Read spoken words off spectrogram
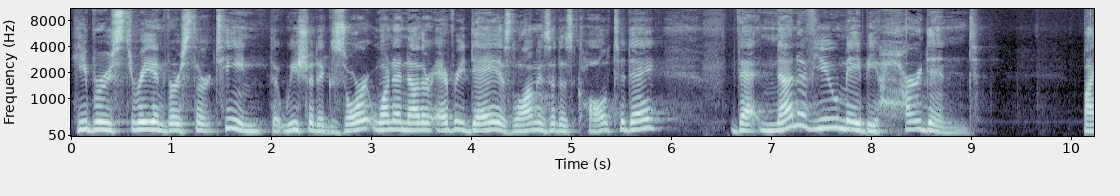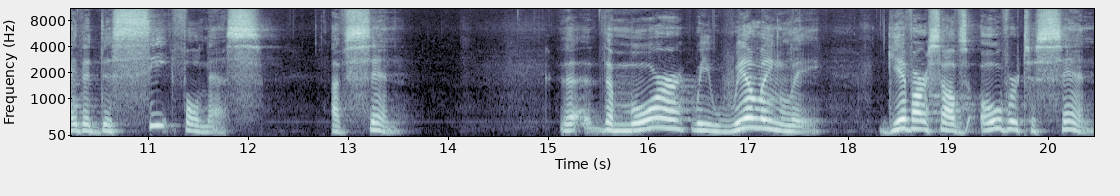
Hebrews 3 and verse 13, that we should exhort one another every day as long as it is called today, that none of you may be hardened by the deceitfulness of sin. The, the more we willingly give ourselves over to sin,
